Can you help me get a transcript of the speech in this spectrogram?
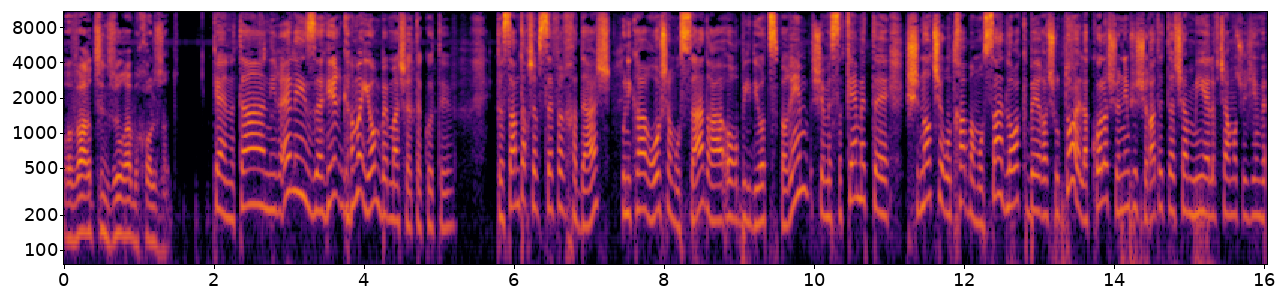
הוא עבר צנזורה בכל זאת. כן, אתה נראה לי זהיר גם היום במה שאתה כותב. פרסמת עכשיו ספר חדש, הוא נקרא ראש המוסד, ראה אור בידיעות ספרים, שמסכם את uh, שנות שירותך במוסד, לא רק בראשותו, אלא כל השנים ששירתת שם מ-1964?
